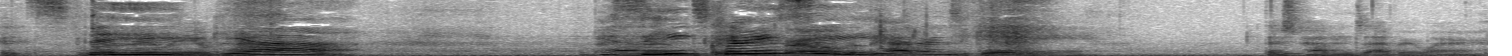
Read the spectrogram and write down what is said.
It's thing yeah patterns get me. The patterns get me. There's patterns everywhere.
